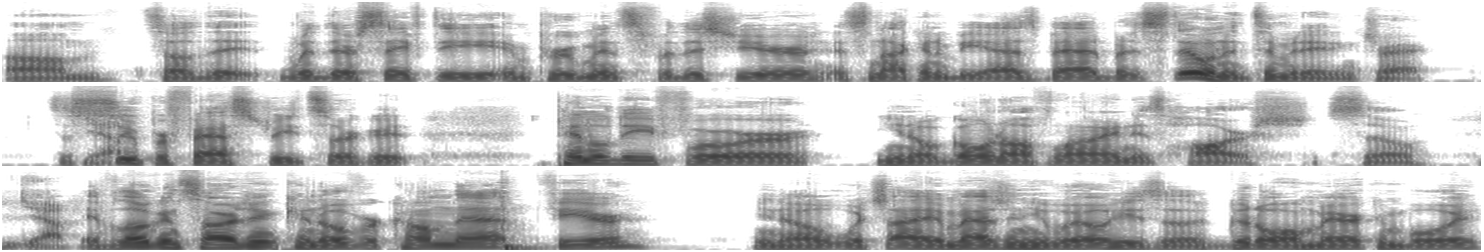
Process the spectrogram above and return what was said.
Um, so that with their safety improvements for this year, it's not going to be as bad, but it's still an intimidating track. It's a Yeah. super fast street circuit. Penalty for you know going offline is harsh. So Yeah. if Logan Sargent can overcome that fear, you know, which I imagine he will, he's a good old American boy,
